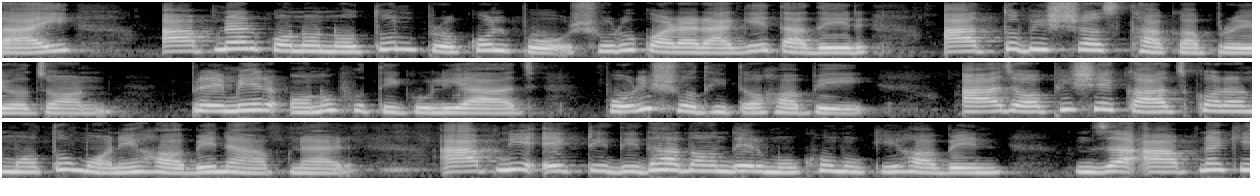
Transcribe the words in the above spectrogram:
তাই আপনার কোনো নতুন প্রকল্প শুরু করার আগে তাদের আত্মবিশ্বাস থাকা প্রয়োজন। প্রেমের অনুভূতিগুলি আজ পরিশোধিত হবে। আজ অফিসে কাজ করার মতো মনে হবে না আপনার। আপনি একটি দ্বিধাদ্বন্দ্বের মুখোমুখি হবেন, যা আপনাকে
